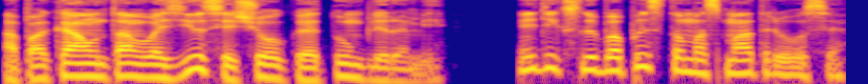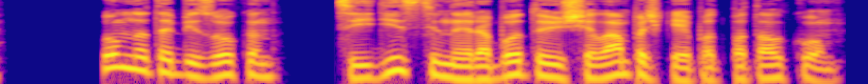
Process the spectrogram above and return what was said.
А пока он там возился, щелкая тумблерами, Эдик с любопытством осматривался. Комната без окон, с единственной работающей лампочкой под потолком.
